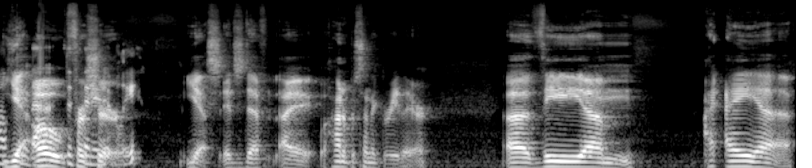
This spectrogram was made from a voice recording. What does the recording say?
I'll yeah. Oh, for sure. Yes, it's def. I 100% agree there. Uh, the um, I I uh,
